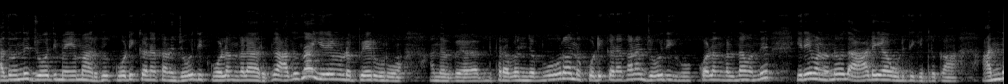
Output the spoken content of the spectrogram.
அது வந்து ஜோதிமயமாக இருக்குது கோடிக்கணக்கான ஜோதி கோலங்களாக இருக்குது அதுதான் இறைவனோட பேர் உருவம். அந்த பிரபஞ்சம் பூரா அந்த கோடிக்கணக்கான ஜோதி கோலங்கள் தான் வந்து இறைவன் வந்து வந்து ஆடையாக உடுத்திக்கிட்டு இருக்கான். அந்த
